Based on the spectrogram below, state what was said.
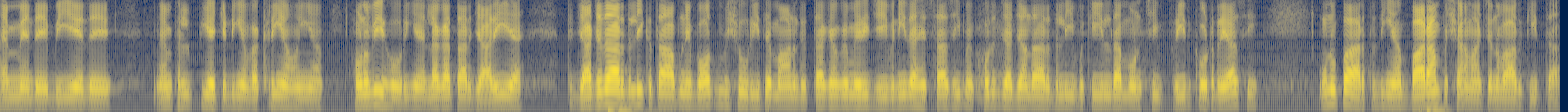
ਐਮਏ ਦੇ ਬੀਏ ਦੇ, ਐੱਮ ਫਿਲ ਪੀ ਐਮਫਿਲ ਡੀਆਂ ਵੱਖਰੀਆਂ ਹੋਈਆਂ, ਹੁਣ ਵੀ ਹੋ ਰਹੀਆਂ, ਲਗਾਤਾਰ ਜਾਰੀ ਹੈ। ਤੇ ਜੱਜ ਦਾ ਅਰਦਲੀ ਕਿਤਾਬ ਨੇ ਬਹੁਤ ਮਸ਼ਹੂਰੀ ਤੇ ਮਾਣ ਦਿੱਤਾ ਕਿਉਂਕਿ ਮੇਰੀ ਜੀਵਨੀ ਦਾ ਹਿੱਸਾ ਸੀ। ਮੈਂ ਖੁਦ ਜੱਜਾਂ ਦਾ ਅਰਦਲੀ ਵਕੀਲ ਦਾ ਮੁਨਸ਼ੀ ਫਰੀਦਕੋਟ ਰਿਹਾ ਸੀ। ਉਹਨੂੰ ਭਾਰਤ ਦੀਆਂ 12 ਭਾਸ਼ਾਵਾਂ 'ਚ ਅਨੁਵਾਦ ਕੀਤਾ।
